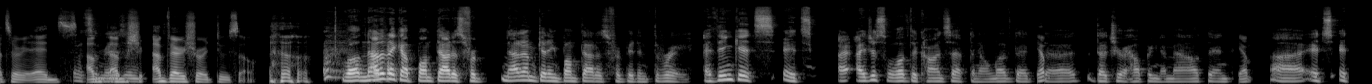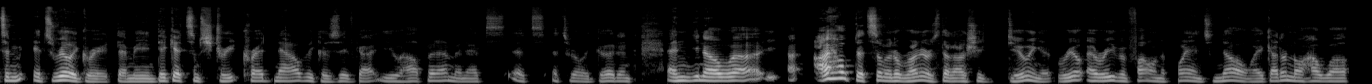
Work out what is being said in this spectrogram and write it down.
that's where it ends. That's I'm I'm, amazing. sh- I'm very short too. So Well, now that I got bumped out as for now that I'm getting bumped out as Forbidden Three, I think it's it's I, I just love the concept, and I love that Yep. uh, that you're helping them out, and Yep. uh, it's it's it's really great. I mean, they get some street cred now because they've got you helping them, and it's it's it's really good. And and you know, uh, I, I hope that some of the runners that are actually doing it, real or even following the plans, know. Like, I don't know how well.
